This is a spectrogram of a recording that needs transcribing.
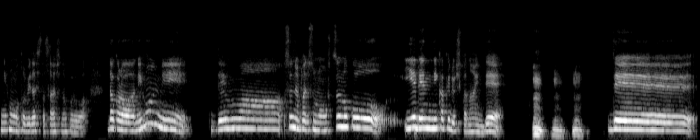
日本を飛び出した最初の頃は。だから日本に電話そういうのやっぱりその普通のこう家電にかけるしかないんで、うんうんうん、で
